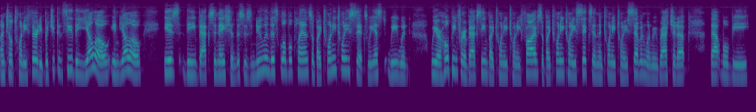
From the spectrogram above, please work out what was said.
until 2030. But you can see the yellow in yellow is the vaccination. This is new in this global plan. So by 2026, we we would we are hoping for a vaccine by 2025. So by 2026 and then 2027, when we ratchet up, that will be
